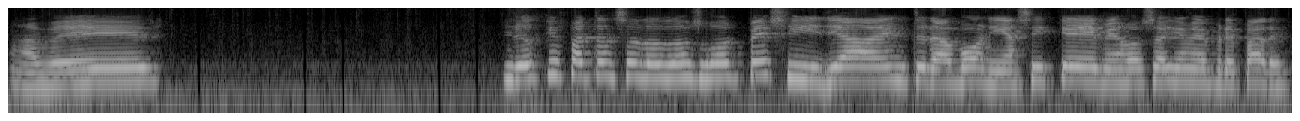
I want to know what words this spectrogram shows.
A ver... Creo que faltan solo dos golpes y ya entra Bonnie, así que mejor sea que me prepare.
